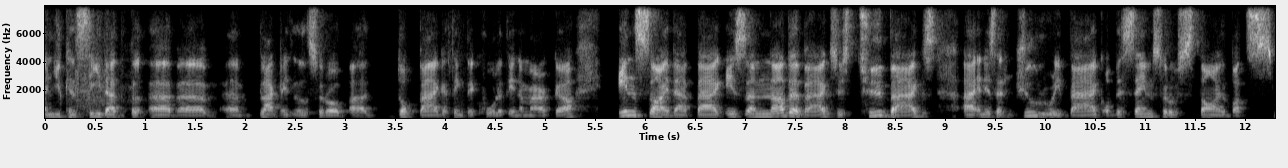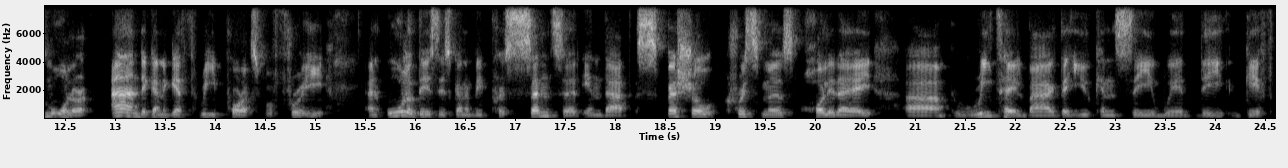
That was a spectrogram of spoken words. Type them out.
and you can see that uh, uh, uh, black little sort of dot bag, I think they call it in America. Inside that bag is another bag, so it's two bags, uh, and it's a jewelry bag of the same sort of style but smaller. And they're going to get three products for free. And all of this is going to be presented in that special Christmas holiday um, retail bag that you can see with the gift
